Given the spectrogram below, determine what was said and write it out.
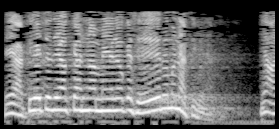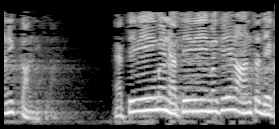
ඒ ඇති වෙච්ච දෙයක් යන්නම් මේ ලෝකේ සේරම නැති වෙනවා මේ අනික් අන්තය ඇතිවීම නැතිවීම කියලා අන්ත දෙකක්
